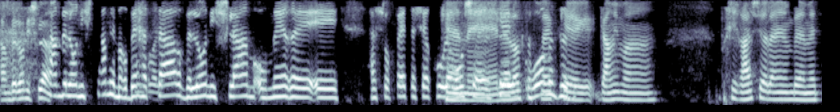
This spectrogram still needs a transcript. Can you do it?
תם ולא נשלם. תם ולא נשלם, למרבה הצער, ולא נשלם, אומר השופט אשר כולה כן, ראש ההרכב. ללא ספק, גם עם הבחירה שלהם באמת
